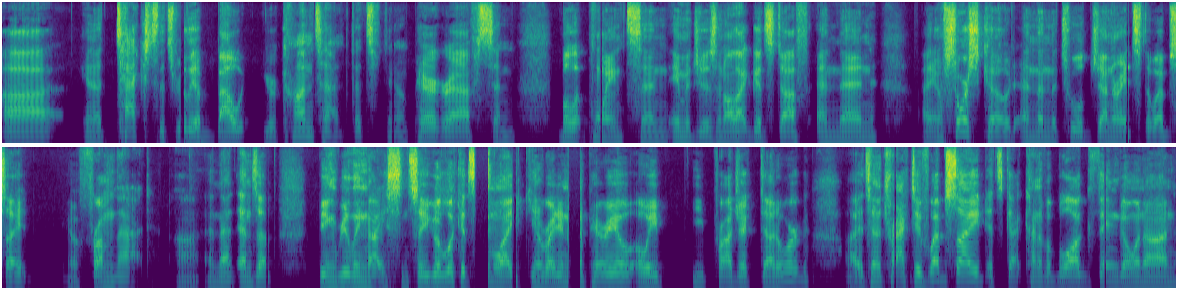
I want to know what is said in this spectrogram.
uh, a text that's really about your content. That's you know paragraphs and bullet points and images and all that good stuff, and then uh, you know source code, and then the tool generates the website you know from that. Uh, and that ends up being really nice. And so you go look at something like, you know, right in Apereo, oaeproject.org. Uh, it's an attractive website. It's got kind of a blog thing going on.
